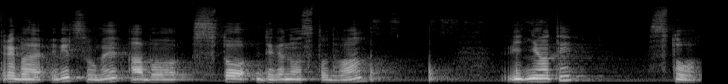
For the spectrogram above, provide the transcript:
Треба від суми або 192 відняти 100.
